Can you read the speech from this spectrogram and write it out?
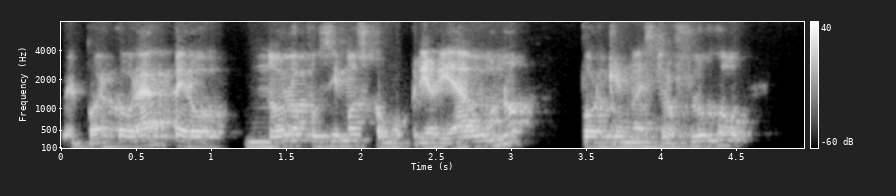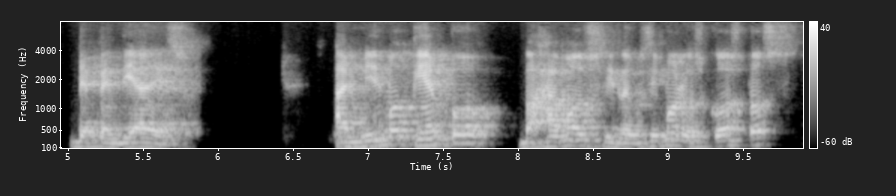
el, poder cobrar, pero no lo pusimos como prioridad uno porque nuestro flujo dependía de eso. Al mismo tiempo, bajamos y reducimos los costos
